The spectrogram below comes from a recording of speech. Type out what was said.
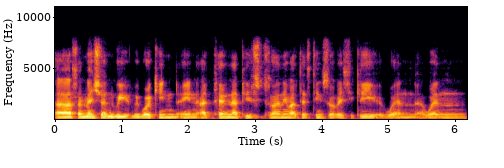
As I mentioned, we, we work in, in alternatives to animal testing. So basically when, when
